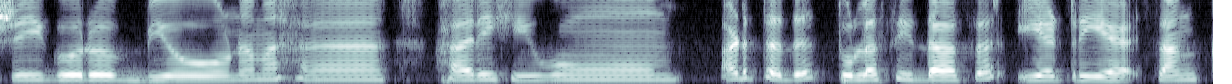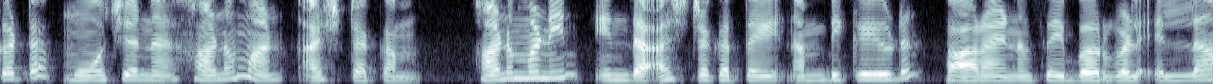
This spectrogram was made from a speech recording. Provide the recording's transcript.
ஸ்ரீகுருப்யோ நம ஹரிஹி ஓம் அடுத்தது துளசிதாசர் இயற்றிய சங்கட மோச்சன ஹனுமான் அஷ்டகம் ஹனுமனின் இந்த அஷ்டகத்தை நம்பிக்கையுடன் பாராயணம் செய்பவர்கள் எல்லா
